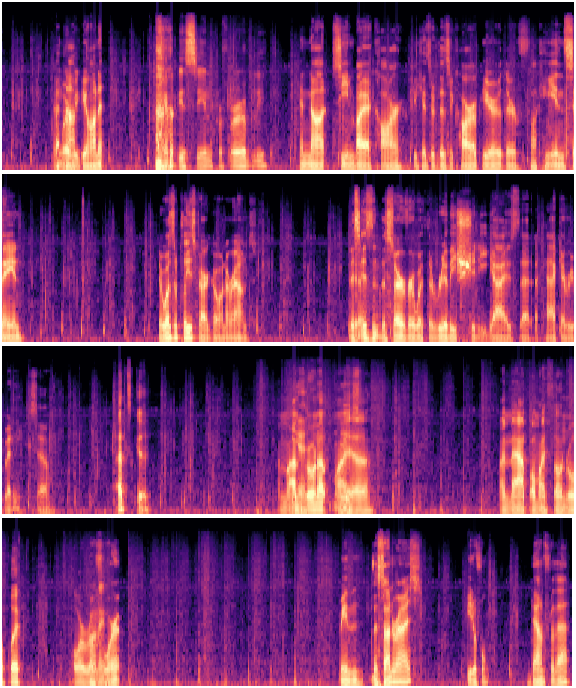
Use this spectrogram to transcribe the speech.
And where not we be on it. can't be seen, preferably. and not seen by a car because if there's a car up here, they're fucking insane. There was a police car going around. This Yeah. isn't the server with the really shitty guys that attack everybody, so That's good. I'm, I'm Yeah, throwing up my uh my map on my phone real quick while we're go running. for it. I mean, the sunrise, beautiful. Down for that.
